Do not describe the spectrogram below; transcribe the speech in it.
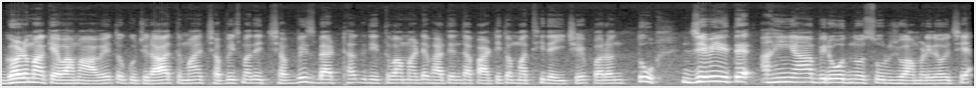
ગઢમાં કહેવામાં આવે તો ગુજરાતમાં છવ્વીસમાંથી છવ્વીસ બેઠક જીતવા માટે ભારતીય જનતા પાર્ટી તો મથી રહી છે, પરંતુ જેવી રીતે અહીંયા વિરોધનો સૂર જોવા મળી રહ્યો છે,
